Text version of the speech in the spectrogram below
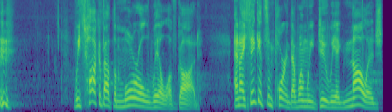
we talk about the moral will of God. And I think it's important that when we do, we acknowledge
